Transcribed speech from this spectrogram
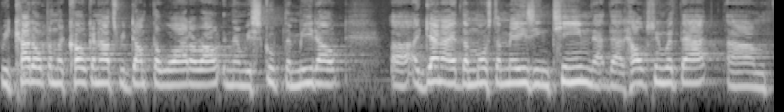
We cut open the coconuts, we dump the water out, and then we scoop the meat out. Uh, again, I have the most amazing team that, that helps me with that. Um,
